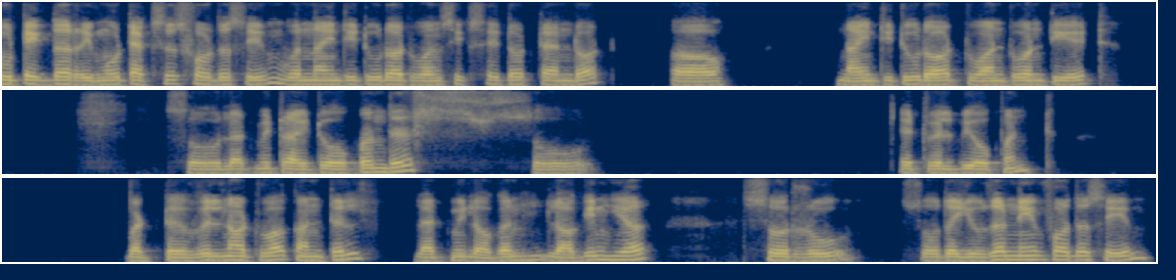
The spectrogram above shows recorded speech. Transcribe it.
to take the remote access for the same 192.168.10. uh 92.128 so let me try to open this. So it will be opened but uh, will not work until let me log in log in here. So root so the username for the same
